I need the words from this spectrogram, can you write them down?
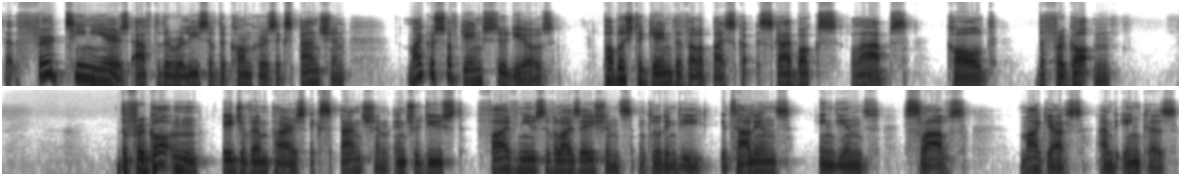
that 13 years after the release of the Conquerors expansion, Microsoft Game Studios published a game developed by Skybox Labs called the Forgotten. The Forgotten Age of Empires expansion introduced five new civilizations, including the Italians, Indians, Slavs, Magyars, and Incas.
